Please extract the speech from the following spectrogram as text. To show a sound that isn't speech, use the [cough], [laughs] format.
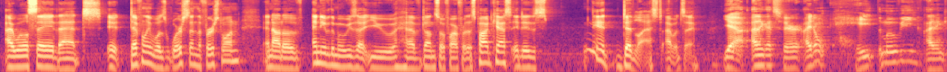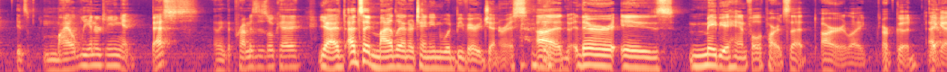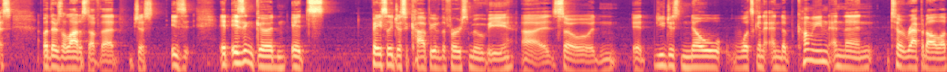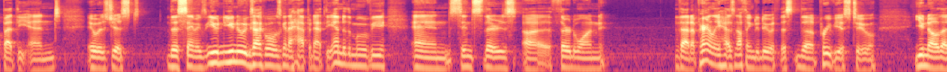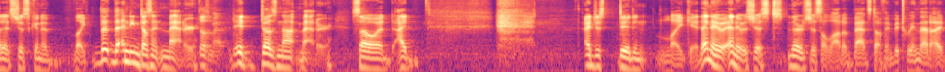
I will say that it definitely was worse than the first one. And out of any of the movies that you have done so far for this podcast, it is it dead last. I would say. yeah, I think that's fair. I don't hate the movie. I think it's mildly entertaining at best. I think the premise is okay. Yeah, I'd, I'd say mildly entertaining would be very generous. [laughs] Uh, there is maybe a handful of parts that are like are good, I Yeah. guess, but there's a lot of stuff that just is it isn't good. It's basically just a copy of the first movie. Uh, so it you just know what's going to end up coming, and then to wrap it all up at the end, it was just the same. Ex- you you knew exactly what was going to happen at the end of the movie, and since there's a third one that apparently has nothing to do with this the previous two, you know that it's just gonna like the the ending doesn't matter. Doesn't matter. It does not matter. So it, I. I just didn't like it, and it and it was just there's just a lot of bad stuff in between that I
